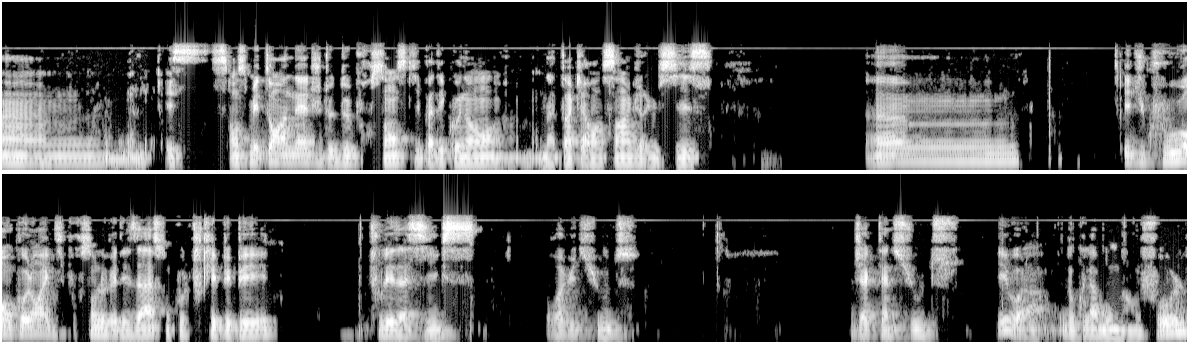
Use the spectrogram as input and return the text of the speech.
Euh, et en se mettant un edge de 2%, ce qui est pas déconnant, euh, on atteint 45,6. Euh, et du coup, en collant avec 10% de levée des As, on colle toutes les PP, tous les As-X, Roi 8 shoot, Jack 10 suit. Et voilà. Donc là, bon, bah, on fold.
